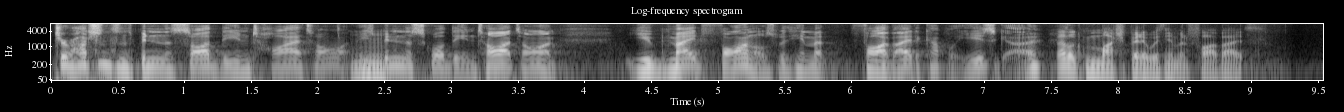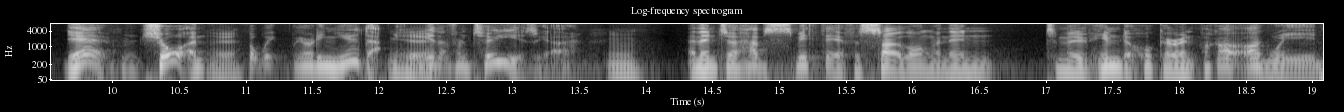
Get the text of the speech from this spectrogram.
Drew Hutchinson's been in the side the entire time. Mm. He's been in the squad the entire time. You made finals with him at five eight a couple of years ago. They look much better with him at five eight. Yeah, sure. And Yeah. but we, we already knew that. We Yeah. Mm. knew that from two years ago. And then to have Smith there for so long, and then to move him to hooker and like I, I, Weird.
